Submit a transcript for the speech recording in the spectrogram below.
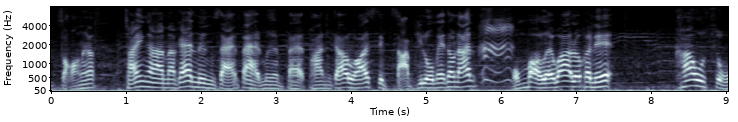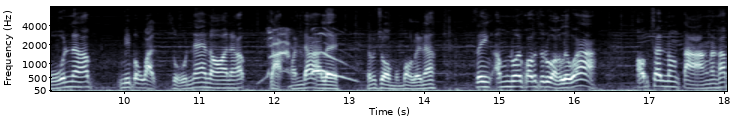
2012 นะครับ ใช้งานมาแค่ 188,913 กิโลเมตรเท่านั้น ผมบอกเลยว่ารถคันนี้เข้าศูนย์นะครับ มีประวัติศูนย์แน่นอนนะครับ จาก Honda เลยท่านผู้ชมผมบอกเลยนะ สิ่งอำนวยความสะดวกหรือว่าออปชันต่างๆนะครับ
